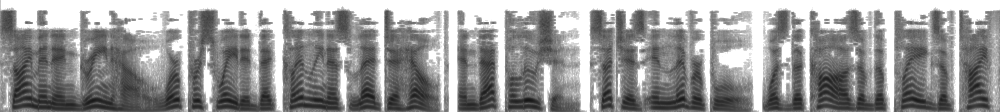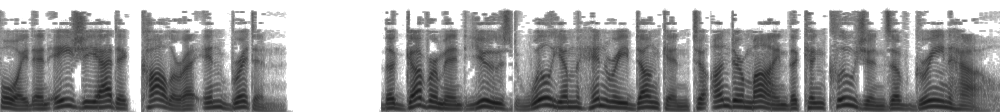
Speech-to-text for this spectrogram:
Simon and Greenhow were persuaded that cleanliness led to health, and that pollution, such as in Liverpool, was the cause of the plagues of typhoid and Asiatic cholera in Britain the government used William Henry Duncan to undermine the conclusions of Greenhow.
